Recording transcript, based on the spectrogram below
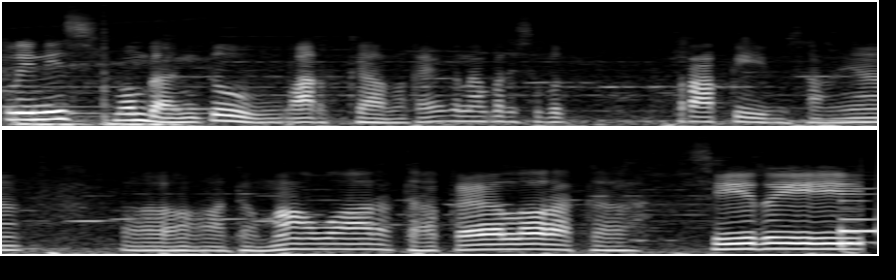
klinis membantu warga. Makanya kenapa disebut terapi? Misalnya eh, ada mawar ada kelor ada sirih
